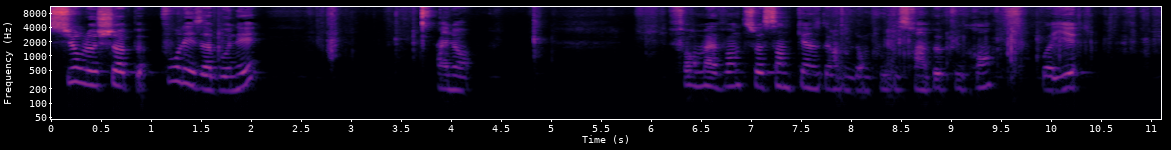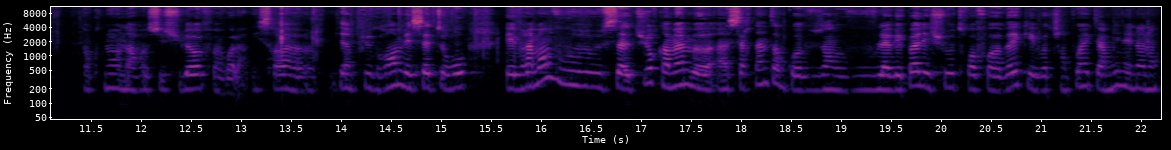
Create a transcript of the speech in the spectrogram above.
sur le shop pour les abonnés. Alors, format vente 75 grammes, donc il sera un peu plus grand, vous voyez. Donc nous on a reçu celui-là, enfin voilà, il sera euh, bien plus grand, mais 7 euros. Et vraiment, vous, ça dure quand même euh, un certain temps, quoi. Vous ne vous lavez pas les cheveux trois fois avec et votre shampoing est terminé. Non, non.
